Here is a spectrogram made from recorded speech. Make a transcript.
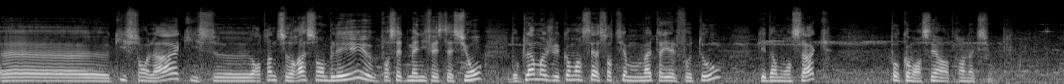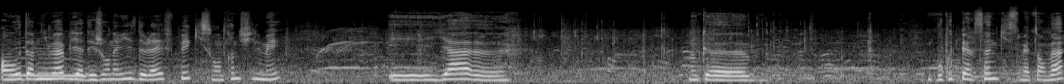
euh, qui sont là, qui sont en train de se rassembler pour cette manifestation. Donc là, moi, je vais commencer à sortir mon matériel photo qui est dans mon sac pour commencer à entrer en action. En haut d'un immeuble, il y a des journalistes de l'AFP qui sont en train de filmer. Et il y a donc euh, beaucoup de personnes qui se mettent en bas,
